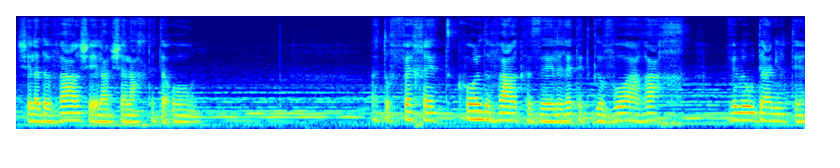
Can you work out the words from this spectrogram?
של הדבר שאליו שלחת את האור. את הופכת כל דבר כזה לרטט גבוה, רך ומעודן יותר.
